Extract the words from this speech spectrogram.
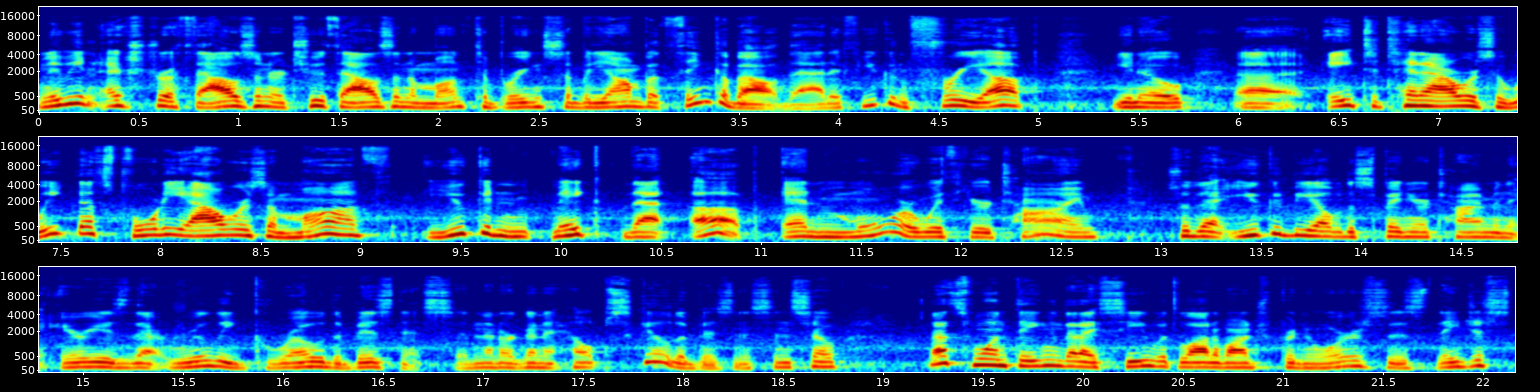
maybe an extra thousand or two thousand a month to bring somebody on, but think about that. If you can free up you know, uh, eight to 10 hours a week, that's 40 hours a month. You can make that up and more with your time so that you could be able to spend your time in the areas that really grow the business and that are going to help scale the business. And so that's one thing that I see with a lot of entrepreneurs is they just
